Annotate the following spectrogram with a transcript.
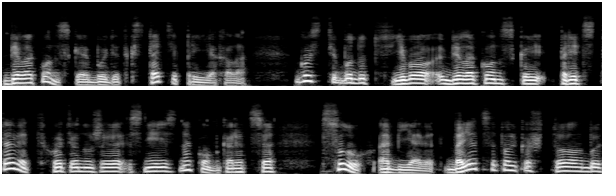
Белоконская будет. Кстати, приехала. Гости будут его Белоконской представят, хоть он уже с ней знаком. Кажется, вслух объявят. Боятся только, чтобы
